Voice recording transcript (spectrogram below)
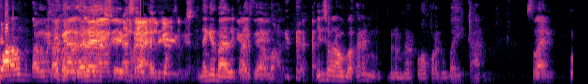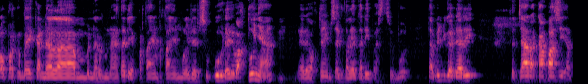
parah lu mentang iya, iya. Nah kita balik Iya, lagi ke iya. Abu Bakar. Jadi seorang Abu Bakar yang benar-benar pelopor kebaikan. Selain pelopor kebaikan dalam benar-benar tadi ya, pertanyaan-pertanyaan mulai dari subuh dari waktunya, Hmm. dari waktunya bisa kita lihat tadi pas subuh, tapi juga dari secara kapasitas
